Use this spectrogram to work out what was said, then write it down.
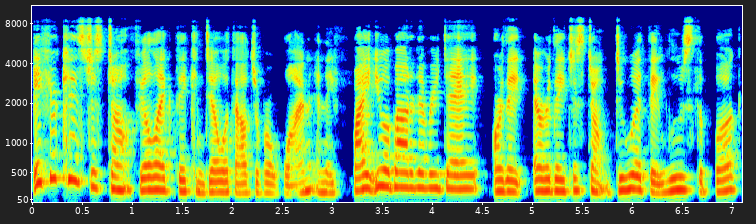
If your kids just don't feel like they can deal with algebra 1 and they fight you about it every day or they or they just don't do it, they lose the book,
